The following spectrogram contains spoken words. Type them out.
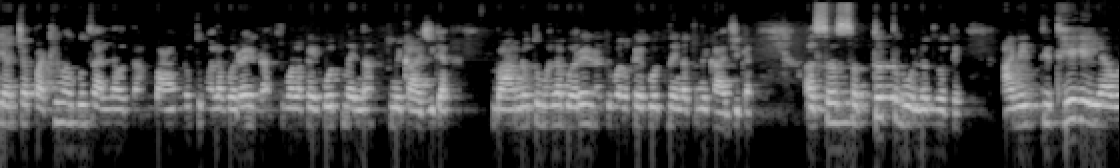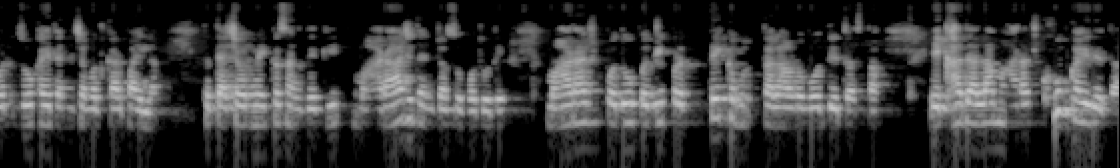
यांच्या पाठीमागून चालला होता. बाळांनो तुम्हाला बरं आहे ना? तुम्हाला काही होत नाही ना? तुम्ही काळजी घ्या. बाळांनो तुम्हाला बरं आहे ना? तुम्हाला काही होत नाही ना? तुम्ही काळजी घ्या. असं सतत बोलत होते. आणि तिथे गेल्यावर जो काही त्यांनी चमत्कार पाहिला तर त्याच्यावर मी एक सांगते की महाराज त्यांच्यासोबत होते. महाराज पदोपदी प्रत्येक भक्ताला अनुभव देत असता एखाद्याला महाराज खूप काही देतात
